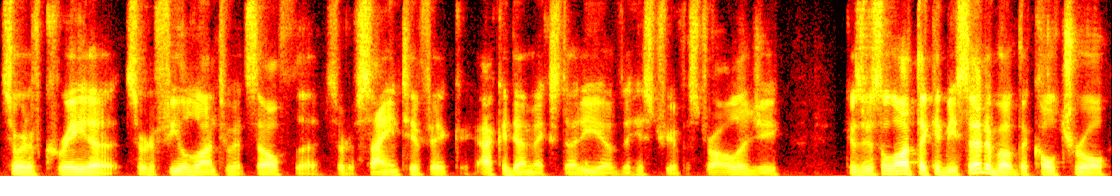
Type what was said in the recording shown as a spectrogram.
sort of create a sort of field onto itself the sort of scientific academic study of the history of astrology. Because there's a lot that can be said about the cultural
